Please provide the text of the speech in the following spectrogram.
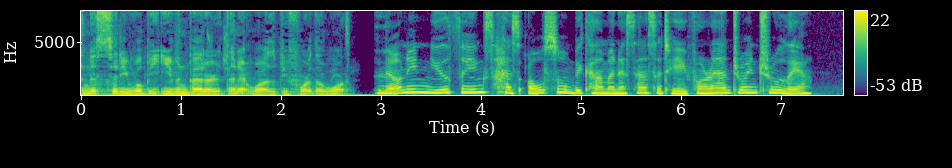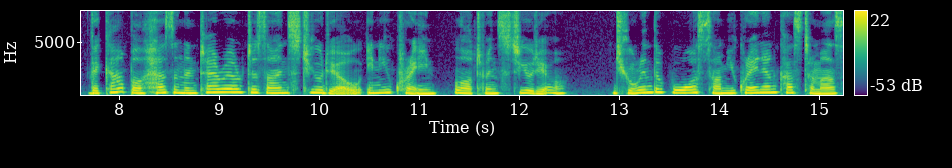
and the city will be even better than it was before the war. Learning new things has also become a necessity for Andrew and Julia. The couple has an interior design studio in Ukraine, Lotvin Studio. During the war, some Ukrainian customers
